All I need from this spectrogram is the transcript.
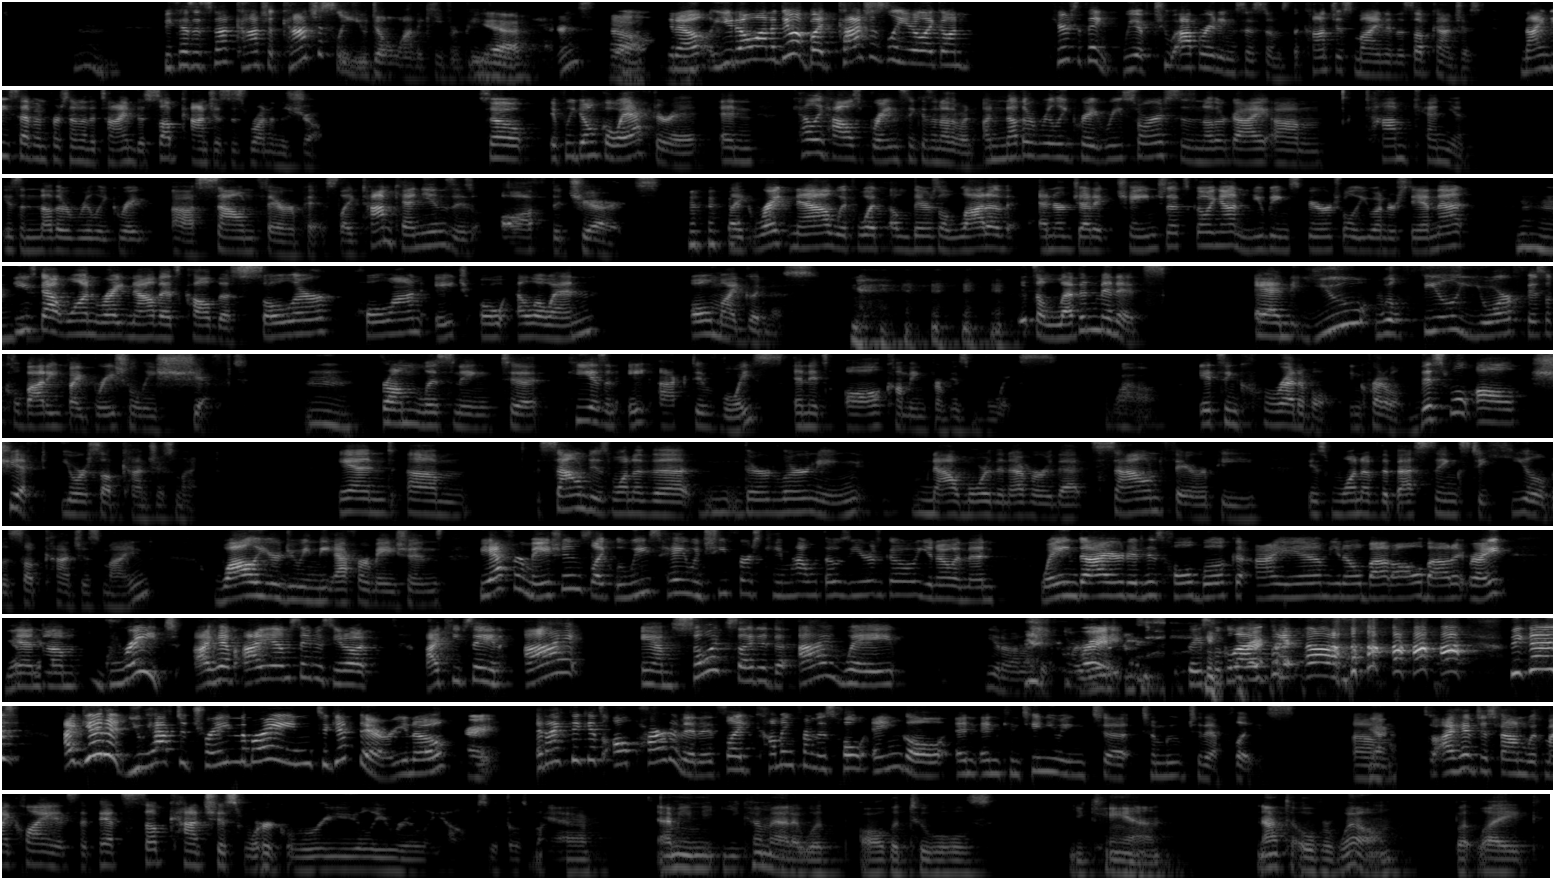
Hmm. because it's not conscious. Consciously, you don't want to keep repeating Yeah. patterns. Yeah. You know, you don't want to do it, but consciously, you're like on. Here's the thing: we have two operating systems: the conscious mind and the subconscious. Ninety-seven percent of the time, the subconscious is running the show. So if we don't go after it, and Kelly Howell's Brain Sync is another one. Another really great resource is another guy, um, Tom Kenyon is another really great uh, sound therapist. Like Tom Kenyon's is off the charts. like right now, with what uh, there's a lot of energetic change that's going on, and you being spiritual, you understand that. Mhm. He's got one right now that's called the Solar Holon, H O L O N. Oh my goodness. It's 11 minutes, and you will feel your physical body vibrationally shift Mm. from listening to. He has an eight octave voice, and it's all coming from his voice. Wow. It's incredible, incredible. This will all shift your subconscious mind. And um, sound is one of the they're learning now more than ever that sound therapy is one of the best things to heal the subconscious mind while you're doing the affirmations. The affirmations, like Louise Hay, when she first came out with those years ago, you know, and then Wayne Dyer did his whole book, I Am, you know, about all about it, right? Yep. And um, great. I have I am statements. You know what? I keep saying I am so excited that I weigh, you know, right. Facebook Live, but uh, because I get it. You have to train the brain to get there, you know? Right and I think it's all part of it. It's like coming from this whole angle and, and continuing to, to move to that place. Um, yeah. So I have just found with my clients that that subconscious work really, really helps with those. Buttons. Yeah. I mean, you come at it with all the tools you can, not to overwhelm, but like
